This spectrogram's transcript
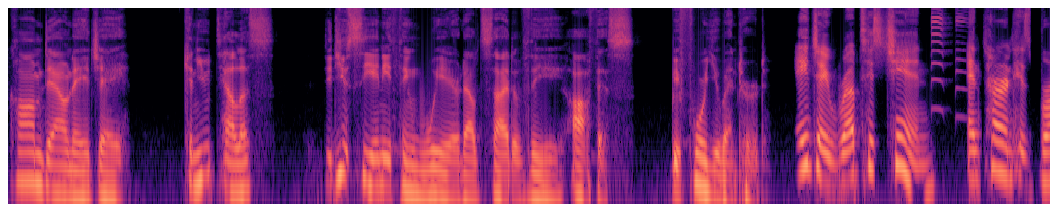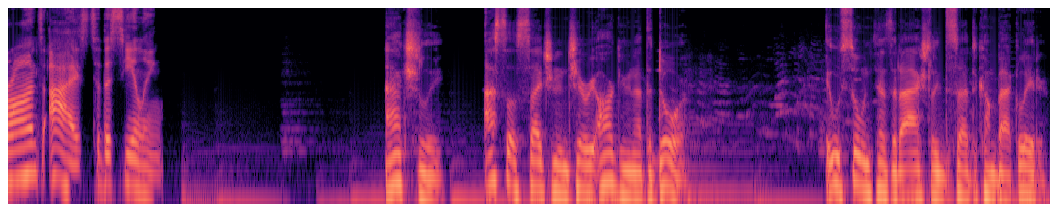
Calm down, AJ. Can you tell us? Did you see anything weird outside of the office before you entered? AJ rubbed his chin and turned his bronze eyes to the ceiling. Actually, I saw Citron and Cherry arguing at the door. It was so intense that I actually decided to come back later.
